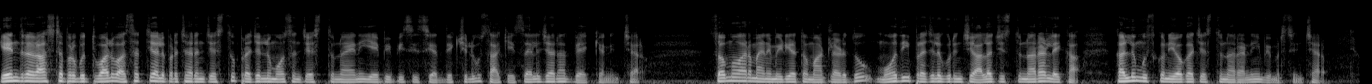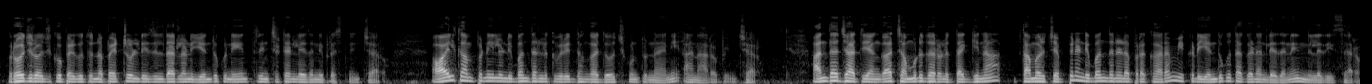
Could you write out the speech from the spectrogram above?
కేంద్ర రాష్ట్ర ప్రభుత్వాలు అసత్యాలు ప్రచారం చేస్తూ ప్రజలను మోసం చేస్తున్నాయని ఏపీపీసీసీ అధ్యక్షులు సాకి శైలజానాథ్ వ్యాఖ్యానించారు. సోమవారం ఆయన మీడియాతో మాట్లాడుతూ మోదీ ప్రజల గురించి ఆలోచిస్తున్నారా లేక కళ్ళు మూసుకొని యోగా చేస్తున్నారని విమర్శించారు. రోజురోజుకు పెరుగుతున్న పెట్రోల్ డీజిల్ ధరలను ఎందుకు నియంత్రించటం లేదని ప్రశ్నించారు. ఆయిల్ కంపెనీలు నిబంధనలకు విరుద్ధంగా దోచుకుంటున్నాయని ఆయన ఆరోపించారు. అంతర్జాతీయంగా చమురు ధరలు తగ్గినా తమరు చెప్పిన నిబంధనల ప్రకారం ఇక్కడ ఎందుకు తగ్గడం లేదని నిలదీశారు.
